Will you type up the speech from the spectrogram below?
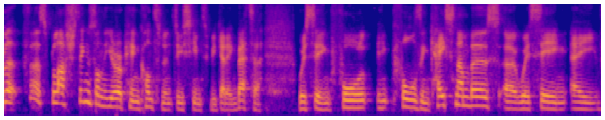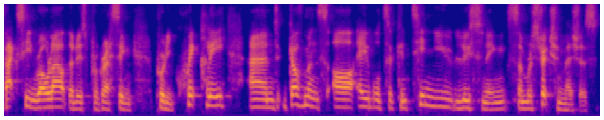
Well, at first blush, things on the European continent do seem to be getting better. We're seeing fall, falls in case numbers. Uh, we're seeing a vaccine rollout that is progressing pretty quickly, and governments are able to continue loosening some restriction measures.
